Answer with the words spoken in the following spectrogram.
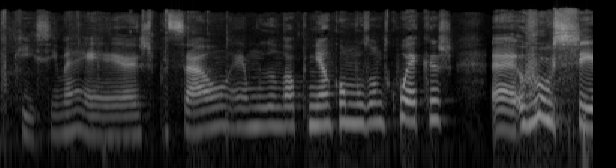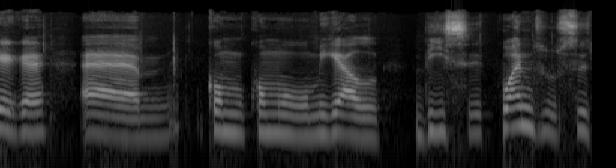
Pouquíssima. É a expressão, é mudam de opinião como mudam de cuecas. Uh, o Chega, como, como o Miguel disse, quando se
